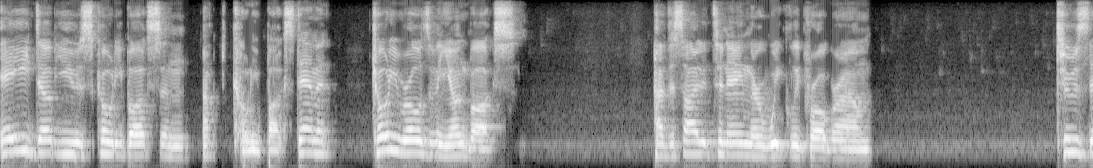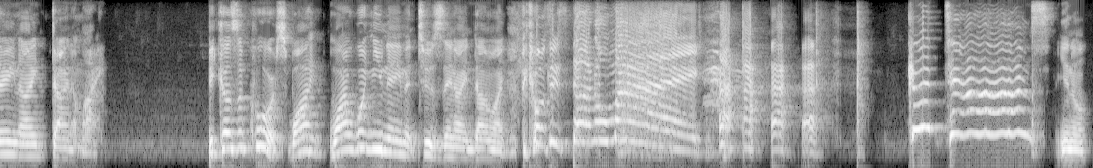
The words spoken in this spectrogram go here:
AEW's Cody Bucks and not Cody Bucks, damn it, Cody Rhodes and the Young Bucks have decided to name their weekly program Tuesday Night Dynamite. Because of course, why why wouldn't you name it Tuesday Night Dynamite? Because it's dynamite! Good times! You know,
